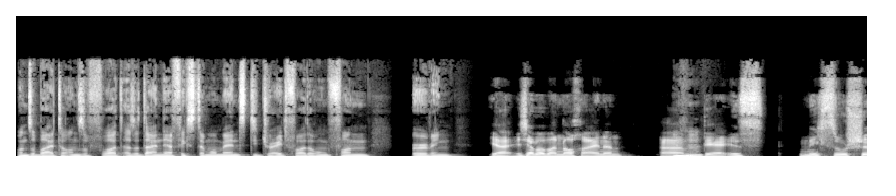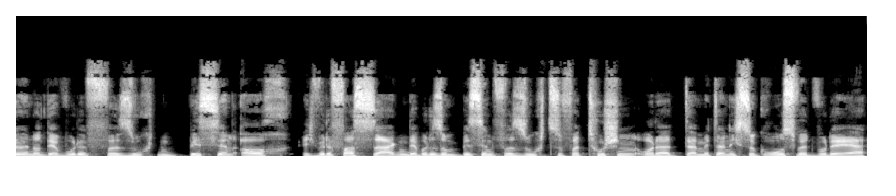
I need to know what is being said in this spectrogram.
und so weiter und so fort. Also dein nervigster Moment, die Trade-Forderung von Irving. Ja, ich habe aber noch einen. Ähm, mhm. Der ist nicht so schön und der wurde versucht ein bisschen auch, ich würde fast sagen, der wurde so ein bisschen versucht zu vertuschen oder damit er nicht so groß wird, wurde er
